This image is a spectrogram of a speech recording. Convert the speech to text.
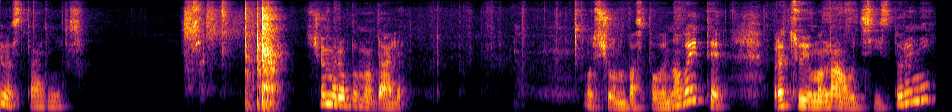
І останній. Що ми робимо далі? Ось що у вас повинно вийти. Працюємо на оцій стороні.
